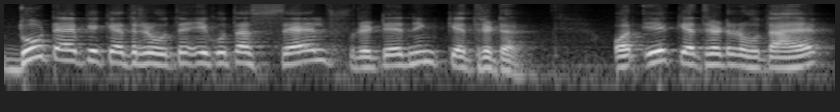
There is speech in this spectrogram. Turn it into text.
दो टाइप के कैथरेटर होते हैं। एक होता है सेल्फ रिटेनिंग कैथरेटर और एक कैथरेटर होता है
